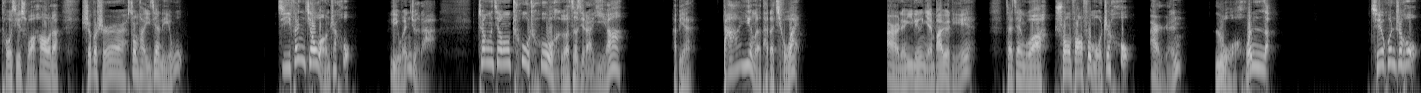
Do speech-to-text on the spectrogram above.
投其所好的时不时送他一件礼物。几番交往之后，李文觉得张江处处合自己的意啊。他便答应了他的求爱。二零一零年八月底，在见过双方父母之后，二人裸婚了。结婚之后，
